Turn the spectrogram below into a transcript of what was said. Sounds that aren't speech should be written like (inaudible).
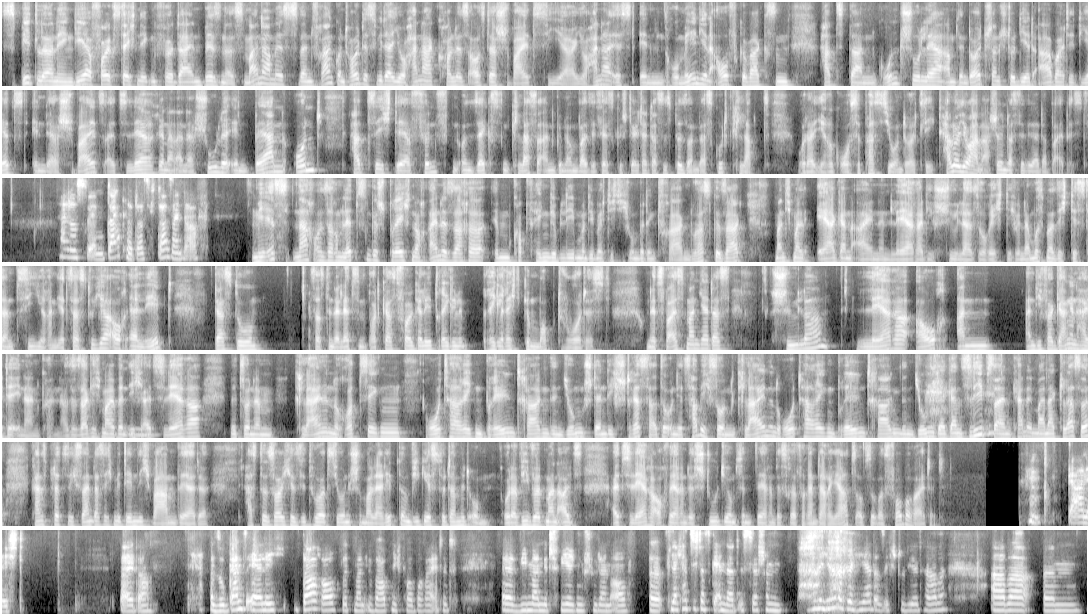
Speed Learning, die Erfolgstechniken für dein Business. Mein Name ist Sven Frank und heute ist wieder Johanna Kolles aus der Schweiz hier. Johanna ist in Rumänien aufgewachsen, hat dann Grundschullehramt in Deutschland studiert, arbeitet jetzt in der Schweiz als Lehrerin an einer Schule in Bern und hat sich der fünften und sechsten Klasse angenommen, weil sie festgestellt hat, dass es besonders gut klappt oder ihre große Passion dort liegt. Hallo Johanna, schön, dass du wieder dabei bist. Hallo Sven, danke, dass ich da sein darf. Mir ist nach unserem letzten Gespräch noch eine Sache im Kopf hängen geblieben und die möchte ich dich unbedingt fragen. Du hast gesagt, manchmal ärgern einen Lehrer die Schüler so richtig und da muss man sich distanzieren. Jetzt hast du ja auch erlebt, dass du, das hast du in der letzten Podcast-Folge erlebt, regel, regelrecht gemobbt wurdest. Und jetzt weiß man ja, dass Schüler Lehrer auch an an die Vergangenheit erinnern können. Also sage ich mal, wenn ich mhm. als Lehrer mit so einem kleinen, rotzigen, rothaarigen, brillentragenden Jungen ständig Stress hatte und jetzt habe ich so einen kleinen, rothaarigen, brillentragenden Jungen, der ganz lieb sein kann in meiner Klasse, kann es plötzlich sein, dass ich mit dem nicht warm werde. Hast du solche Situationen schon mal erlebt und wie gehst du damit um? Oder wie wird man als, als Lehrer auch während des Studiums und während des Referendariats auf sowas vorbereitet? (laughs) Gar nicht leider. Also ganz ehrlich, darauf wird man überhaupt nicht vorbereitet, äh, wie man mit schwierigen Schülern auf. Äh, vielleicht hat sich das geändert, ist ja schon ein (laughs) paar Jahre her, dass ich studiert habe. Aber ähm,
